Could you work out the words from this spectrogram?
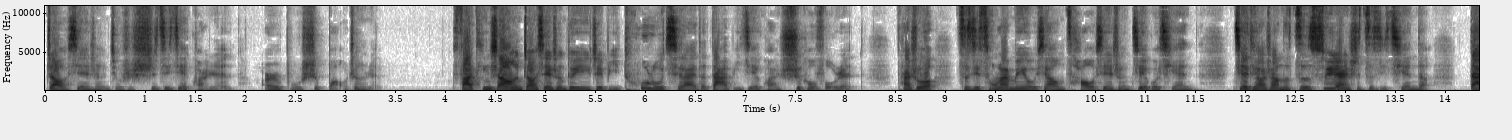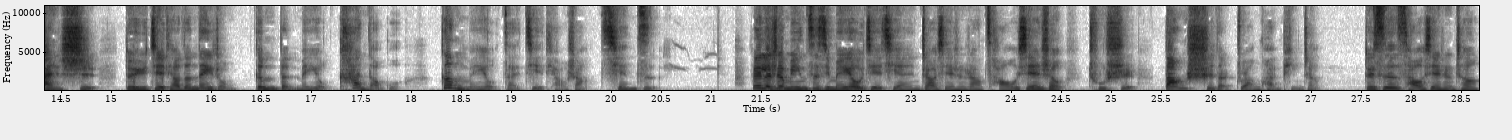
赵先生就是实际借款人，而不是保证人。法庭上，赵先生对于这笔突如其来的大笔借款矢口否认，他说自己从来没有向曹先生借过钱，借条上的字虽然是自己签的，但是对于借条的内容根本没有看到过。更没有在借条上签字。为了证明自己没有借钱，赵先生让曹先生出示当时的转款凭证。对此，曹先生称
